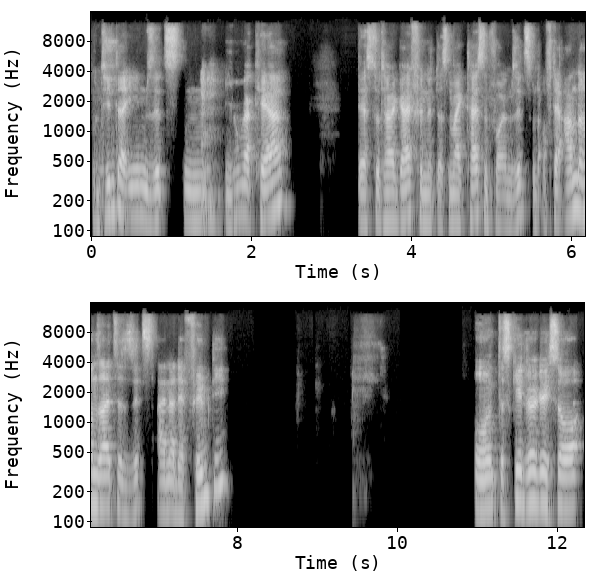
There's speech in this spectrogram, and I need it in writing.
und hinter ihm sitzt ein junger Kerl, der es total geil findet, dass Mike Tyson vor ihm sitzt. Und auf der anderen Seite sitzt einer, der filmt die. Und das geht wirklich so,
